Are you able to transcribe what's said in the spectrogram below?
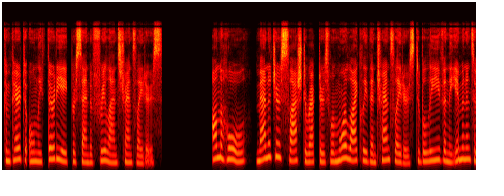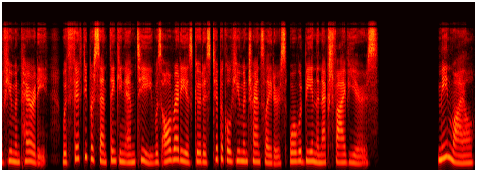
compared to only 38% of freelance translators. On the whole, managers slash directors were more likely than translators to believe in the imminence of human parity, with 50% thinking MT was already as good as typical human translators or would be in the next five years. Meanwhile,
